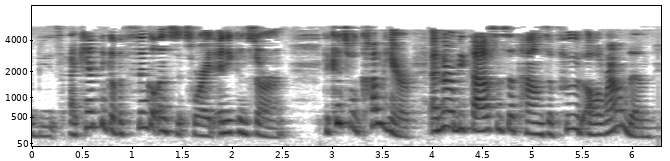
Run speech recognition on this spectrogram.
abuse. I can't think of a single instance where I had any concern. The kids would come here and there would be thousands of pounds of food all around them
